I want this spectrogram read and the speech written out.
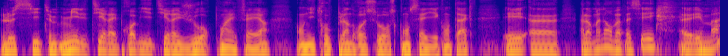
le site 1000-premier-jour.fr. On y trouve plein de ressources, conseils et contacts. Et euh, alors maintenant, on va passer, euh, Emma,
